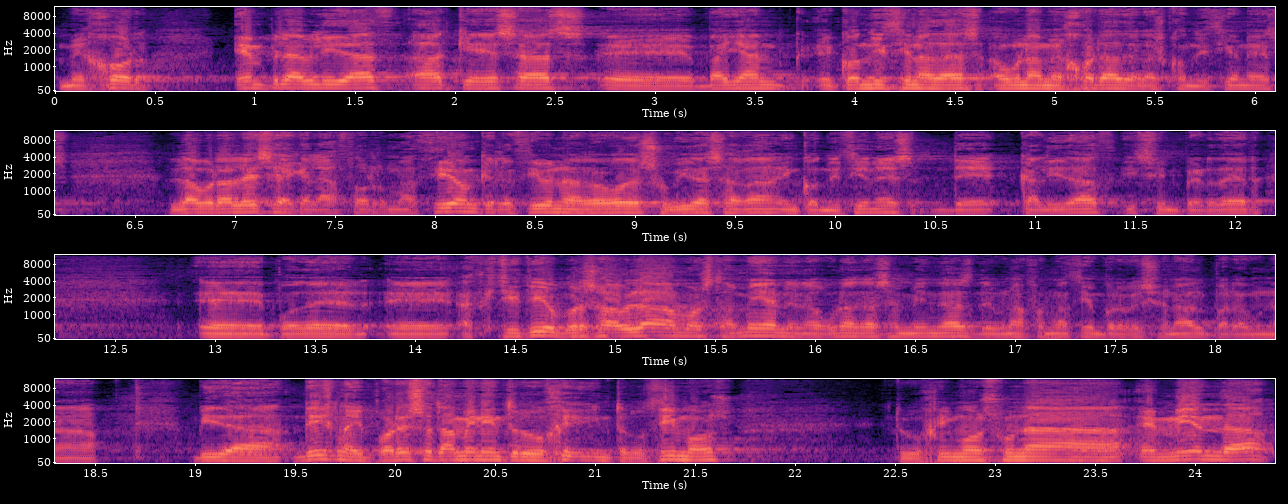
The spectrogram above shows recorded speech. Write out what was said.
mejor empleabilidad a que esas eh, vayan condicionadas a una mejora de las condiciones laborales y a que la formación que reciben a lo largo de su vida se haga en condiciones de calidad y sin perder eh, poder eh, adquisitivo. Por eso hablábamos también en algunas de las enmiendas de una formación profesional para una vida digna y por eso también introducimos, introdujimos una enmienda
